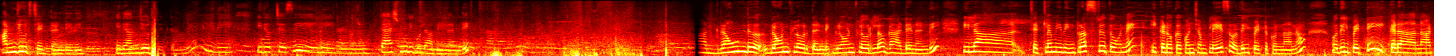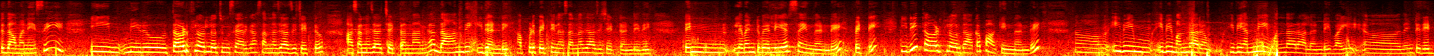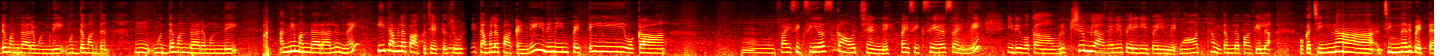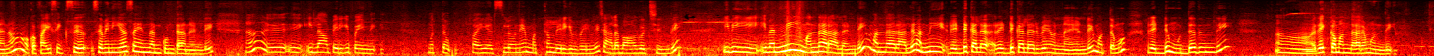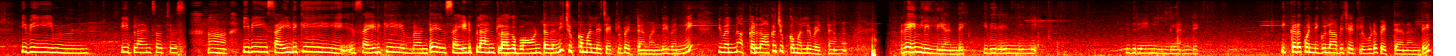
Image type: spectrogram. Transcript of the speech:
అంజూర్ చెట్టు అండి ఇది. ఇది అంజూర్ చెట్టు అండి. ఇది ఇది వచ్చేసి ఇది కాశ్మీరీ గులాబీలండి ఆ, గ్రౌండ్ గ్రౌండ్ ఫ్లోర్దండి గ్రౌండ్ ఫ్లోర్లో గార్డెన్ అండి. ఇలా చెట్ల మీద ఇంట్రెస్ట్తోనే ఇక్కడ ఒక కొంచెం ప్లేస్ వదిలిపెట్టుకున్నాను. వదిలిపెట్టి ఇక్కడ నాటుదామనేసి ఈ మీరు థర్డ్ ఫ్లోర్లో చూసారుగా సన్నజాజి చెట్టు. ఆ సన్నజాజి చెట్టు అన్నానుగా. దాంది ఇదండి. అప్పుడు పెట్టిన సన్నజాజి చెట్టు అండి ఇది. టెన్ లెవెన్ ట్వెల్వ్ ఇయర్స్ అయిందండి పెట్టి. ఇది థర్డ్ ఫ్లోర్ దాకా పాకిందండి. ఇవి ఇవి మందారం ఇవి అన్నీ మందారాలండి. వై అదేంటి రెడ్ మందారం ఉంది ముద్ద మద్ద ముద్ద మందారం ఉంది. అన్ని మందారాలు ఉన్నాయి. ఈ తమలపాకు చెట్టు చూడు ఇది తమలపాకు అండి ఇది నేను పెట్టి ఒక ఫైవ్ సిక్స్ ఇయర్స్ కావచ్చండి. ఫైవ్ సిక్స్ ఇయర్స్ అయింది. ఇది ఒక వృక్షం లాగానే పెరిగిపోయింది. మొత్తం తమలపాకిలా ఒక చిన్న చిన్నది పెట్టాను. ఒక ఫైవ్ సిక్స్ సెవెన్ ఇయర్స్ అయింది అనుకుంటానండి ఇలా పెరిగిపోయింది. మొత్తం ఫైవ్ ఇయర్స్లోనే మొత్తం పెరిగిపోయింది. చాలా బాగా వచ్చింది ఇవి ఇవన్నీ మందారాలండి. మందారాలు అన్నీ రెడ్ కలర్ రెడ్ కలర్వే ఉన్నాయండి మొత్తము. రెడ్ ముద్దది ఉంది రెక్క మందారం ఉంది. ఇవి ఈ ప్లాంట్స్ వచ్చేసి ఇవి సైడ్కి సైడ్కి అంటే సైడ్ ప్లాంట్ లాగా బాగుంటుందని చుక్కమల్లె చెట్లు పెట్టామండి ఇవన్నీ. ఇవన్నీ అక్కడి దాకా చుక్కమల్లె పెట్టాము. రెయిన్ లిల్లీ అండి. ఇవి రెయిన్ లిల్లీ ఇది రెయిన్ లిల్లీ అండి. ఇక్కడ కొన్ని గులాబీ చెట్లు కూడా పెట్టానండి.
